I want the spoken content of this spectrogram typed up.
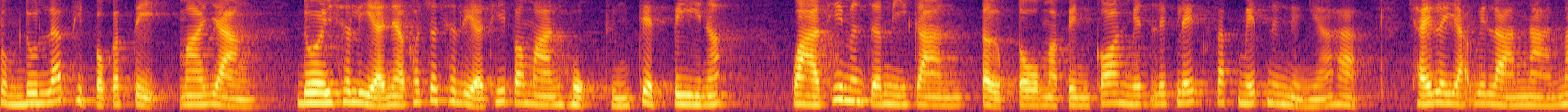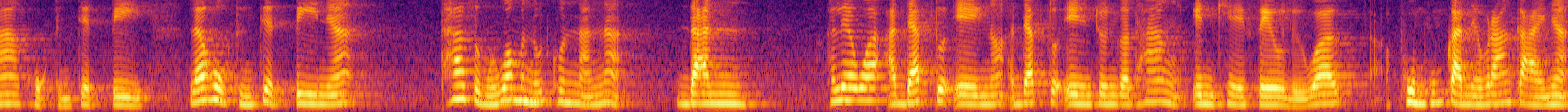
สมดุลและผิดปกติมาอย่าง โดยเฉลี่ยเนี่ยเขาจะเฉลี่ยที่ประมาณ 6-7 ปีนะกว่าที่มันจะมีการเติบโตมาเป็นก้อนเม็ดเล็ก ๆ สักเม็ดหนึ่งอย่างเงี้ยค่ะ ใช้ระยะเวลานานมาก 6-7 ปี แล้ว 6-7 ปีเนี้ยถ้าสมมุติว่ามนุษย์คนนั้นน่ะดันเขาเรียกว่า adapt ตัวเองเนาะ adapt ตัวเองจนกระทั่ง NK cell หรือว่า ภูมิคุ้มกันในร่างกายเนี่ย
